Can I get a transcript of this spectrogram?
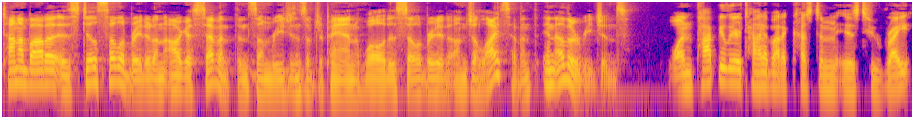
Tanabata is still celebrated on August 7th in some regions of Japan, while it is celebrated on July 7th in other regions. One popular Tanabata custom is to write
